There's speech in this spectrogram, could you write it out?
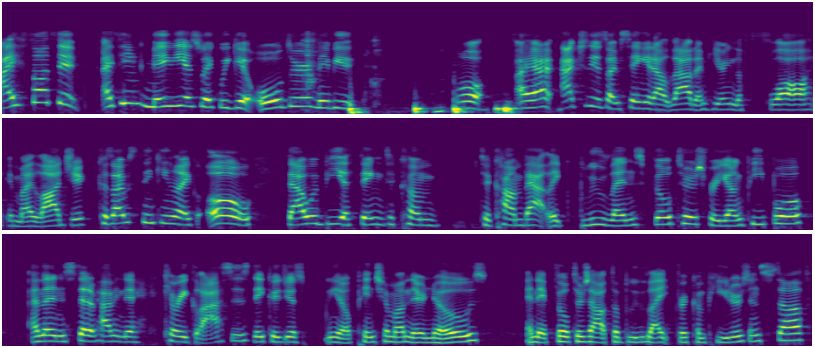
I thought that I think maybe as like we get older, maybe well, I actually as I'm saying it out loud, I'm hearing the flaw in my logic cuz I was thinking like, "Oh, that would be a thing to come to combat like blue lens filters for young people." And then instead of having to carry glasses, they could just, you know, pinch them on their nose and it filters out the blue light for computers and stuff.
